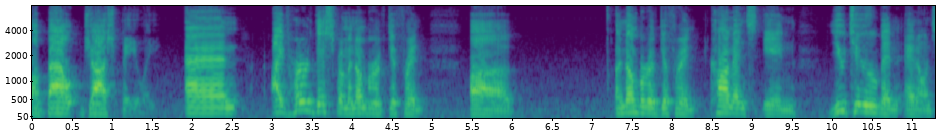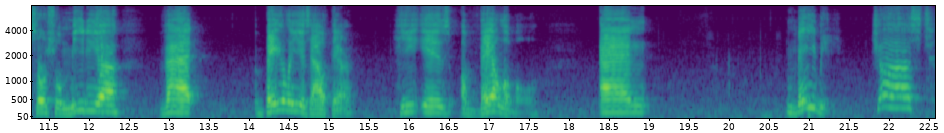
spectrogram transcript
about Josh Bailey. And I've heard this from a number of different uh, a number of different comments in YouTube and, and on social media that Bailey is out there he is available. And maybe, just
